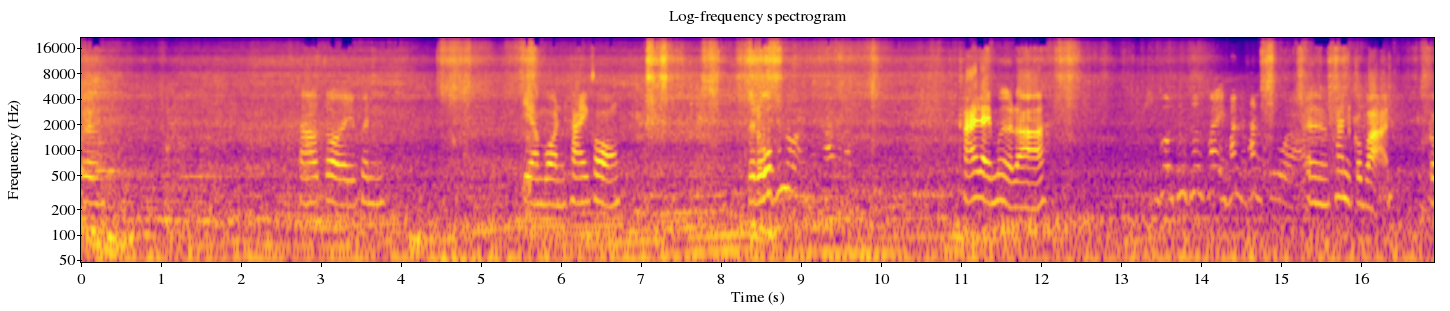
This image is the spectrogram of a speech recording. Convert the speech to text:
เออเท้าต่อยเพิ่นเตรียมบอลคลายของสรุปหน่อย ขายได้มือละรวมถึงเครื่องไฟมันพันตัวเออพันกว่าบาทก็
